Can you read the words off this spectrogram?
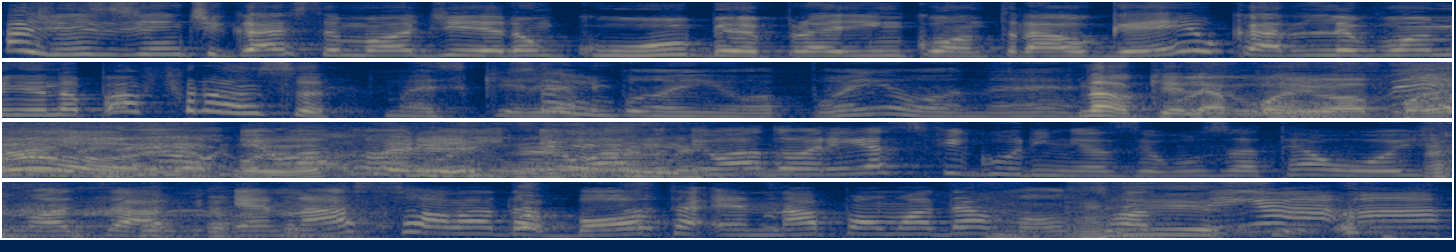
Às vezes a gente gasta maior dinheirão com o Uber pra ir encontrar alguém e o cara levou uma menina pra França. Mas que ele Sim. apanhou, apanhou, né? Não, que ele apanhou, apanhou. Não, Ele eu apanhou. adorei, fez, né? eu, eu adorei as figurinhas, eu uso até hoje no WhatsApp. É na sola da bota, é na palma da mão. Só tem a,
